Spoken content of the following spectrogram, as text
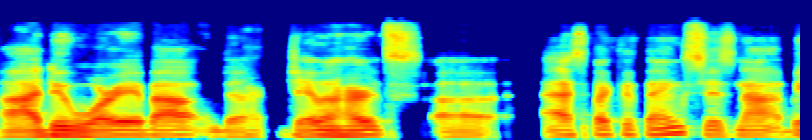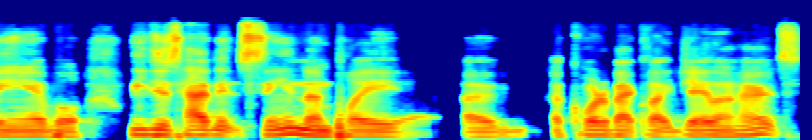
Uh, I do worry about the Jalen Hurts uh, aspect of things, just not being able. We just haven't seen them play a, a quarterback like Jalen Hurts.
